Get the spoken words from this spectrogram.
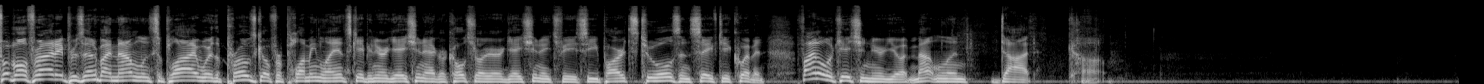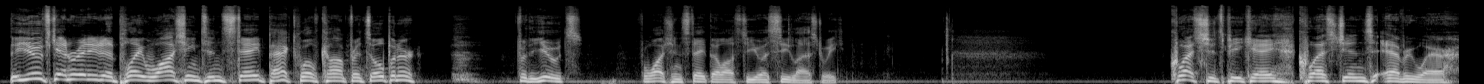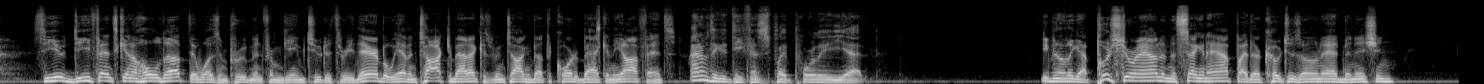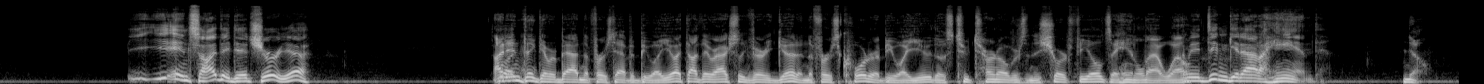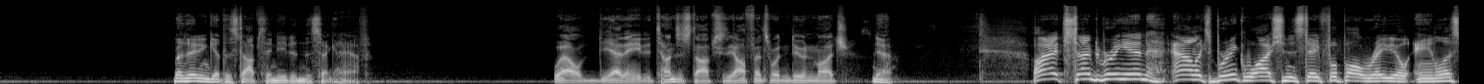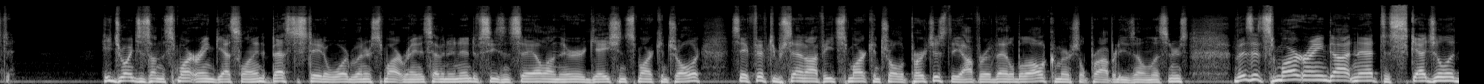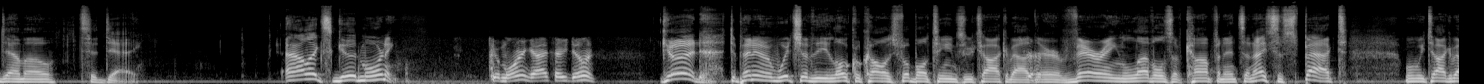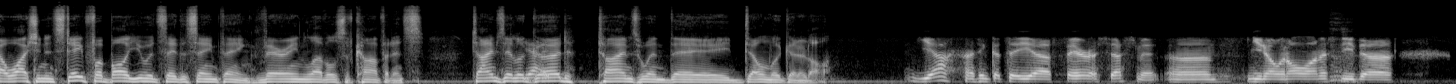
Football Friday presented by Mountainland Supply, where the pros go for plumbing, landscaping, irrigation, agricultural irrigation, HVAC parts, tools, and safety equipment. Final location near you at mountainland.com. The Utes getting ready to play Washington State, Pac 12 conference opener for the Utes. For Washington State, they lost to USC last week. Questions, PK. Questions everywhere. So, you defense going to hold up? There was improvement from game two to three there, but we haven't talked about it because we've been talking about the quarterback and the offense. I don't think the defense has played poorly yet. Even though they got pushed around in the second half by their coach's own admonition. Inside, they did, sure, yeah. I didn't think they were bad in the first half of BYU. I thought they were actually very good in the first quarter of BYU. Those two turnovers in the short fields, they handled that well. I mean, it didn't get out of hand. No. But they didn't get the stops they needed in the second half. Well, yeah, they needed tons of stops because the offense wasn't doing much. Yeah. All right, it's time to bring in Alex Brink, Washington State football radio analyst. He joins us on the Smart Rain guest line. The Best of State Award winner, Smart Rain, is having an end of season sale on their irrigation smart controller. Save 50% off each smart controller purchase. The offer available to all commercial property zone listeners. Visit smartrain.net to schedule a demo today. Alex, good morning. Good morning, guys. How you doing? Good. Depending on which of the local college football teams we talk about, there are varying levels of confidence, and I suspect when we talk about Washington State football, you would say the same thing varying levels of confidence. Times they look Yeah. good, times when they don't look good at all. Yeah, I think that's a uh, fair assessment. Um, you know, in all honesty, the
